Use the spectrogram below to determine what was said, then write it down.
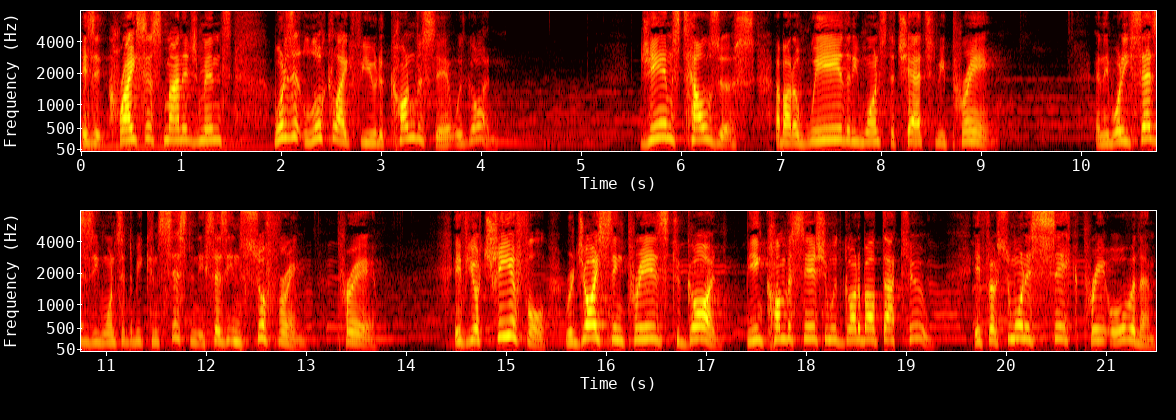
Is it crisis management? What does it look like for you to conversate with God? James tells us about a way that he wants the church to be praying. And what he says is he wants it to be consistent. He says, in suffering, pray. If you're cheerful, rejoicing, praise to God. Be in conversation with God about that too. If someone is sick, pray over them.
